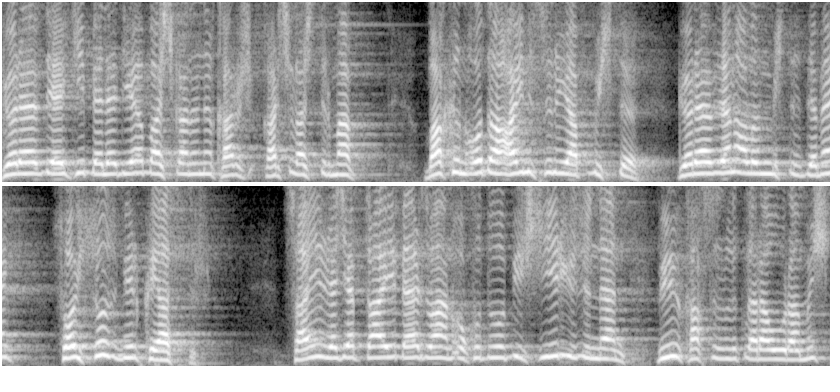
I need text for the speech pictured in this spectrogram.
görevdeki belediye başkanını karşı, karşılaştırmak, bakın o da aynısını yapmıştı, görevden alınmıştı demek soysuz bir kıyastır. Sayın Recep Tayyip Erdoğan okuduğu bir şiir yüzünden büyük haksızlıklara uğramış,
